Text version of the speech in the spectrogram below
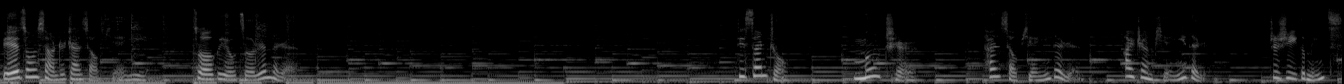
别总想着占小便宜，做个有责任的人。第三种。Moocher，贪小便宜的人，爱占便宜的人，这是一个名词。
